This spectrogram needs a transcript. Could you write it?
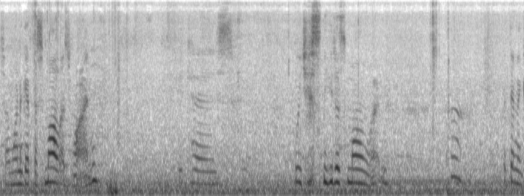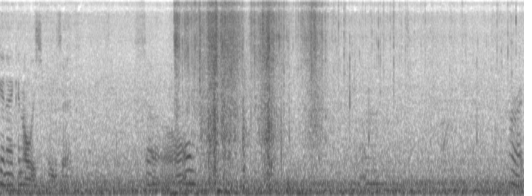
So I want to get the smallest one because we just need a small one. Huh. But then again, I can always squeeze it. So all right,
